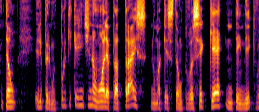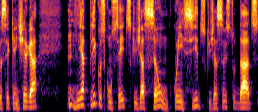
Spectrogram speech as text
Então, ele pergunta: por que, que a gente não olha para trás numa questão que você quer entender, que você quer enxergar, e aplica os conceitos que já são conhecidos, que já são estudados,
